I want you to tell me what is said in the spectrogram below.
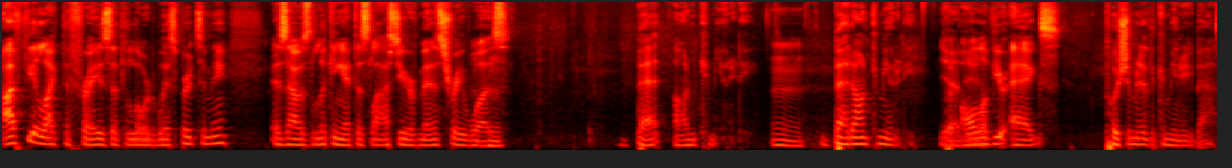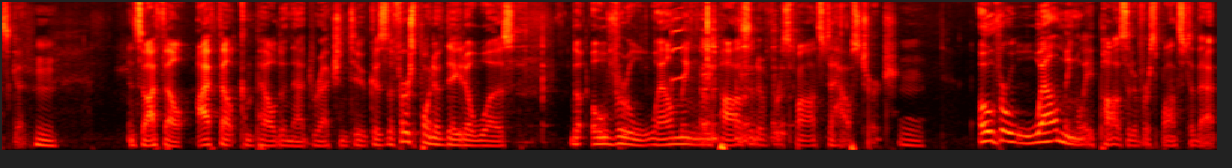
I feel like the phrase that the Lord whispered to me as I was looking at this last year of ministry was bet on community. mm, Bet on community. yeah Put all of your eggs, push them into the community basket. Hmm. And so I felt I felt compelled in that direction too because the first point of data was the overwhelmingly positive response to house church. Hmm. Overwhelmingly positive response to that.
